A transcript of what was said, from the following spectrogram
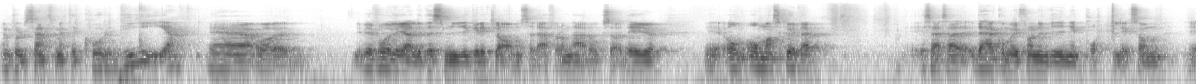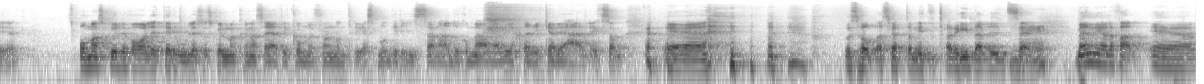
en producent som heter Cordier. Eh, och vi får väl göra lite smygreklam så där för de här också. Det är ju, eh, om, om man skulle säga så här, det här kommer ju från en vinimport liksom. Eh, om man skulle vara lite rolig så skulle man kunna säga att det kommer från de tre små grisarna. Då kommer alla veta vilka det är liksom. Och så hoppas vi att de inte tar illa vid sig. Nej. Men i alla fall. Eh,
